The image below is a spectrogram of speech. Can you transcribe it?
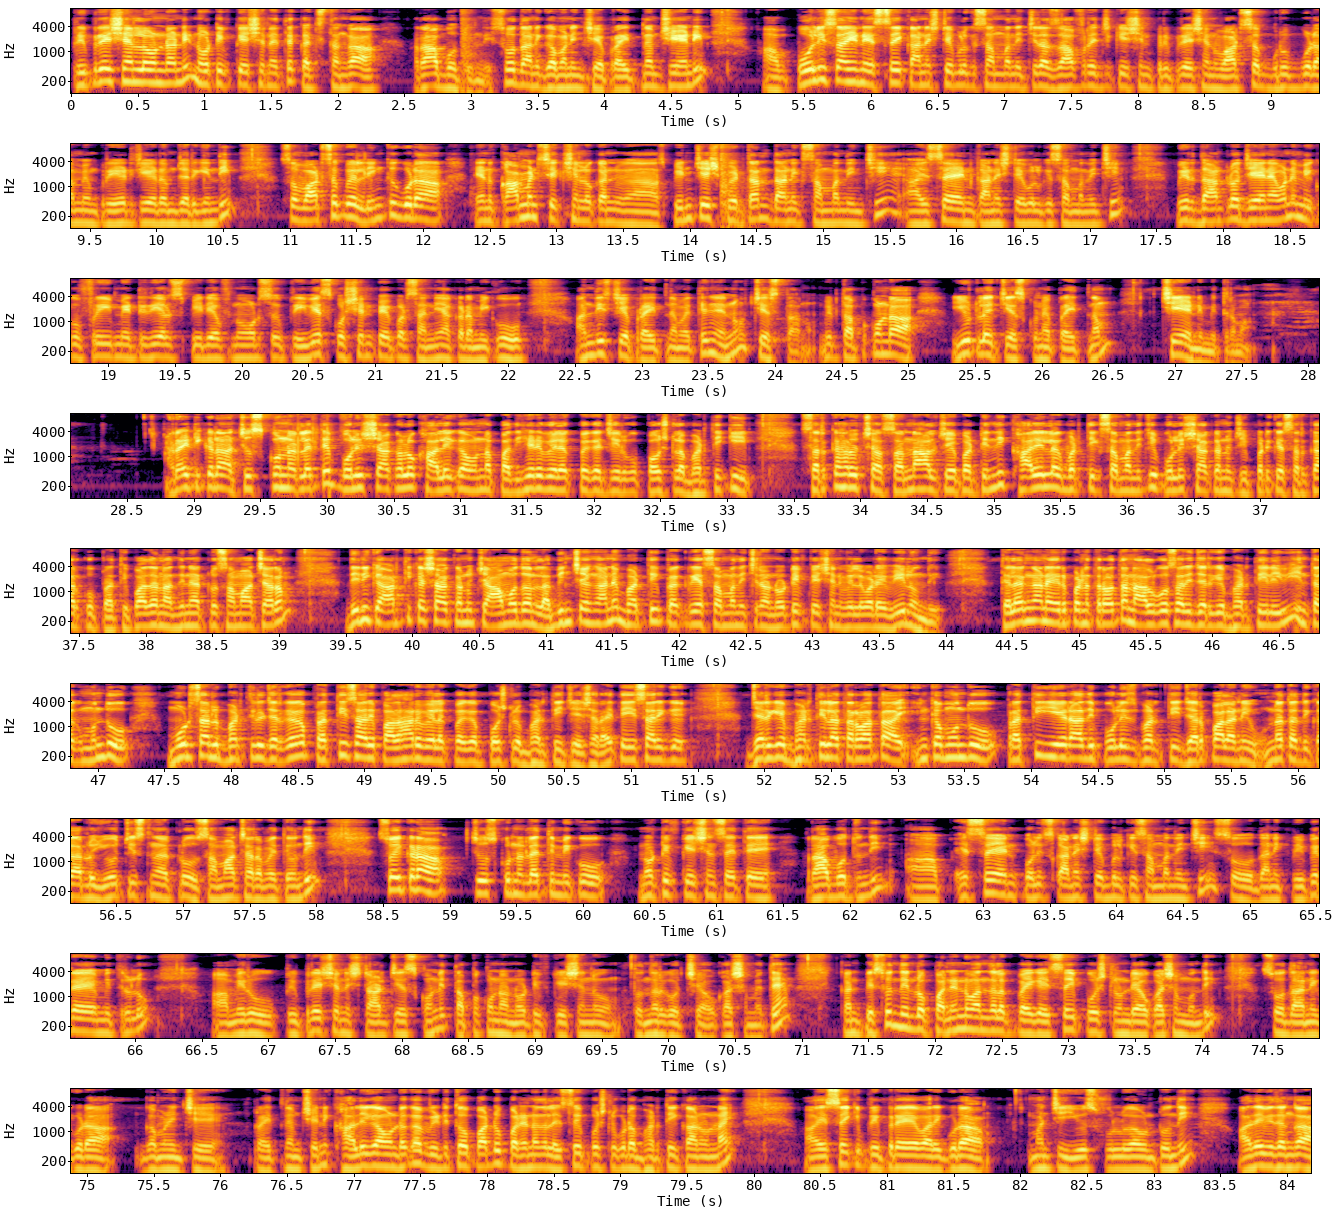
ప్రిపరేషన్లో ఉండండి నోటిఫికేషన్ అయితే ఖచ్చితంగా రాబోతుంది. సో దాన్ని గమనించే ప్రయత్నం చేయండి. ఆ, పోలీస్ అండ్ ఎస్ఐ కానిస్టేబుల్కి సంబంధించిన Jafar education preparation WhatsApp group కూడా మేము క్రియేట్ చేయడం జరిగింది. సో వాట్సాప్లో లింక్ కూడా నేను కామెంట్ సెక్షన్లో కన్ పిన్ చేసి పెడతాను. దానికి సంబంధించి ఎస్ఐ అండ్ కానిస్టేబుల్కి సంబంధించి మీరు దాంట్లో జాయిన్ అవ్వండి. మీకు free materials PDF notes previous question papers అన్నీ అక్కడ మీకు అందించే ప్రయత్నం అయితే నేను చేస్తాను. మీరు తప్పకుండా యూటిలైజ్ చేసుకునే ప్రయత్నం చేయండి మిత్రమా. రైట్ ఇక్కడ చూసుకున్నట్లయితే పోలీస్ శాఖలో ఖాళీగా ఉన్న పదిహేడు వేలకు పైగా చేరుకు పోస్టుల భర్తీకి సర్కారు సన్నాహాలు చేపట్టింది. ఖాళీల భర్తీకి సంబంధించి పోలీస్ శాఖ నుంచి ఇప్పటికే సర్కార్కు ప్రతిపాదన అందినట్లు సమాచారం. దీనికి ఆర్థిక శాఖ నుంచి ఆమోదం లభించగానే భర్తీ ప్రక్రియ సంబంధించిన నోటిఫికేషన్ వెలువడే వీలుంది. తెలంగాణ ఏర్పడిన తర్వాత నాలుగోసారి జరిగే భర్తీలు ఇవి. ఇంతకు ముందు మూడు సార్లు భర్తీలు జరగగా ప్రతిసారి పదహారు వేలకు పైగా పోస్టులు భర్తీ చేశారు. అయితే ఈసారి జరిగే భర్తీల తర్వాత ఇంకా ముందు ప్రతి ఏడాది పోలీస్ భర్తీ జరపాలని ఉన్నతాధికారులు యోచిస్తున్నట్లు సమాచారం అయితే ఉంది. సో ఇక్కడ చూసుకున్నట్లయితే మీకు నోటిఫికేషన్స్ అయితే రాబోతుంది. ఎస్ఐ అండ్ పోలీస్ కానిస్టేబుల్కి సంబంధించి. సో దానికి ప్రిపేర్ అయ్యే మిత్రులు మీరు ప్రిపరేషన్ స్టార్ట్ చేసుకోండి తప్పకుండా నోటిఫికేషన్ తొందరగా వచ్చే అవకాశం అయితే కనిపిస్తుంది. దీనిలో పన్నెండు వందలకు పైగా ఎస్ఐ పోస్టులు ఉండే అవకాశం ఉంది. సో దాన్ని కూడా గమనించే ప్రయత్నం చేయండి. ఖాళీగా ఉండగా వీటితో పాటు పన్నెండు వందల ఎస్ఐ పోస్టులు కూడా భర్తీ కానున్నాయి. ఆ ఎస్ఐకి ప్రిపేర్ అయ్యే వారికి కూడా మంచి యూస్ఫుల్గా ఉంటుంది. అదేవిధంగా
